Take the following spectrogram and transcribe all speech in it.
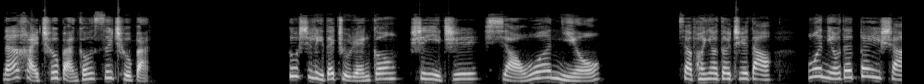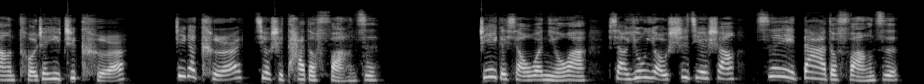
南海出版公司出版。故事里的主人公是一只小蜗牛。小朋友都知道，蜗牛的背上驮着一只壳，这个壳就是它的房子。这个小蜗牛啊，想拥有世界上最大的房子。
